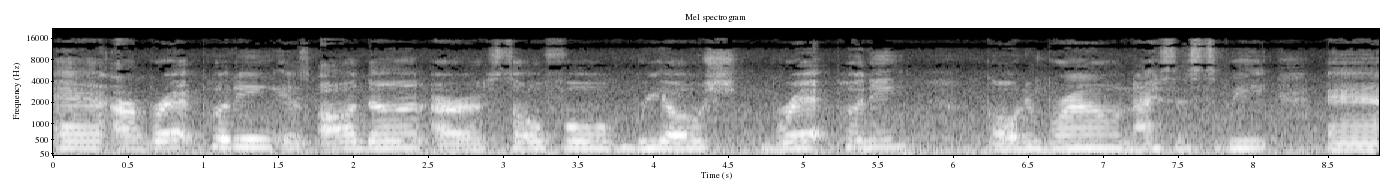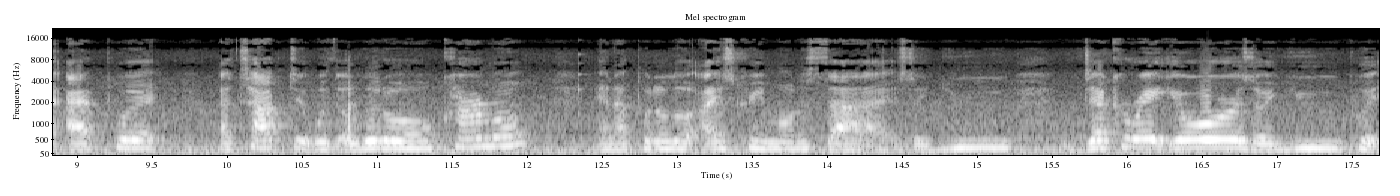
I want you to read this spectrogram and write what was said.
and our bread pudding is all done. Our soulful brioche bread pudding, golden brown, nice and sweet. And I put, I topped it with a little caramel and I put a little ice cream on the side. So you decorate yours or you put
